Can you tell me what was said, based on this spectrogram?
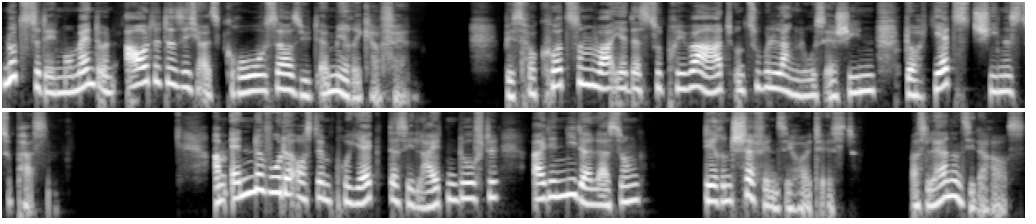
nutzte den Moment und outete sich als großer Südamerika-Fan. Bis vor kurzem war ihr das zu privat und zu belanglos erschienen, doch jetzt schien es zu passen. Am Ende wurde aus dem Projekt, das sie leiten durfte, eine Niederlassung, deren Chefin sie heute ist. Was lernen Sie daraus?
